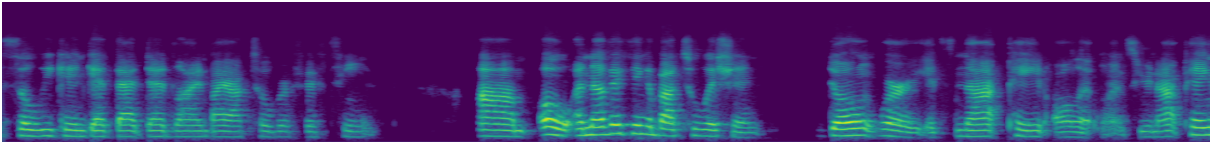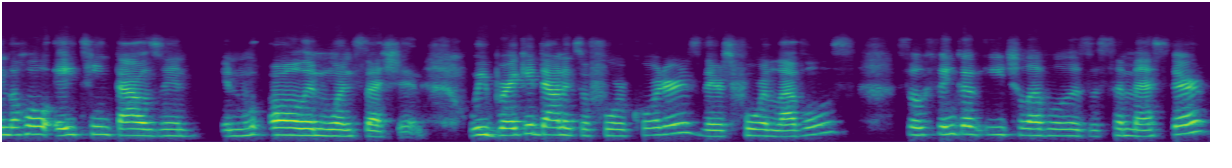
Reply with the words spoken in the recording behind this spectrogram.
so we can get that deadline by October 15th. Um, oh, another thing about tuition, don't worry, it's not paid all at once. You're not paying the whole 18,000 in all in one session. We break it down into four quarters. There's four levels. So think of each level as a semester.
